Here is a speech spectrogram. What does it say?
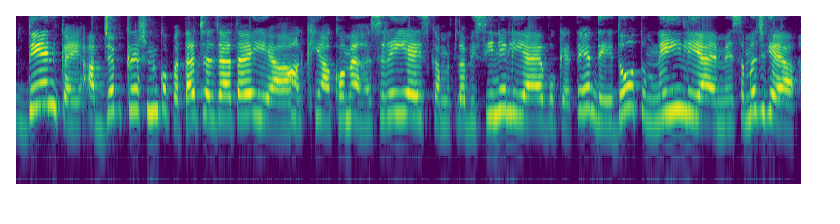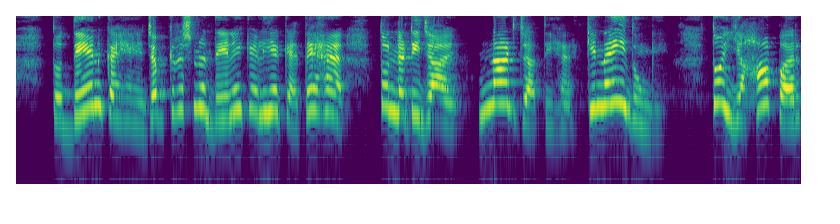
देन कहें। अब जब कृष्ण को पता चल जाता है, ये आँख आँखों में हंस रही है, इसका मतलब इसी ने लिया है, वो कहते हैं, दे दो, तुमने ही लिया है, मैं समझ गया। तो देन कहें, जब कृष्ण देने के लिए कहते हैं तो नटी जाए नट जाती हैं कि नहीं दूँगी। तो यहाँ पर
